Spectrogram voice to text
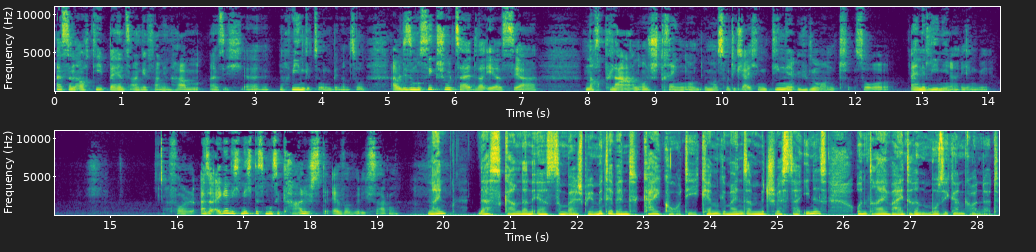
Als dann auch die Bands angefangen haben, als ich äh, nach Wien gezogen bin und so. Aber diese Musikschulzeit war eher sehr nach Plan und streng und immer so die gleichen Dinge üben und so eine Linie irgendwie. Voll. Also eigentlich nicht das musikalischste ever, würde ich sagen. Nein, das kam dann erst zum Beispiel mit der Band Kaiko, die Kem gemeinsam mit Schwester Ines und drei weiteren Musikern gründet.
